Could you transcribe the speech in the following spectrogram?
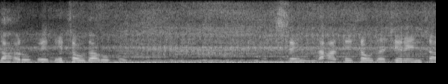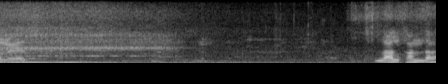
दहा रुपये ते चौदा रुपये. सेम दहा ते चौदाची रेंज चालू आहे आज. लाल कांदा.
